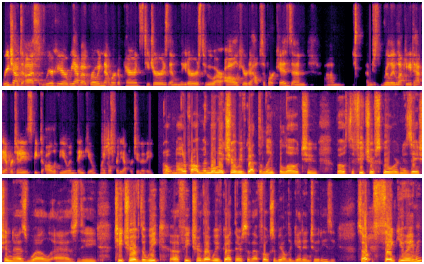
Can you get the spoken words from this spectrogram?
reach out to us. We're here. We have a growing network of parents teachers and leaders who are all here to help support kids and um, I'm just really lucky to have the opportunity to speak to all of you and thank you, Michael, for the opportunity. Oh, not a problem. And we'll make sure we've got the link below to both the Future of School organization as well as the Teacher of the Week uh, feature that we've got there so that folks will be able to get into it easy. So thank you, Amy.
